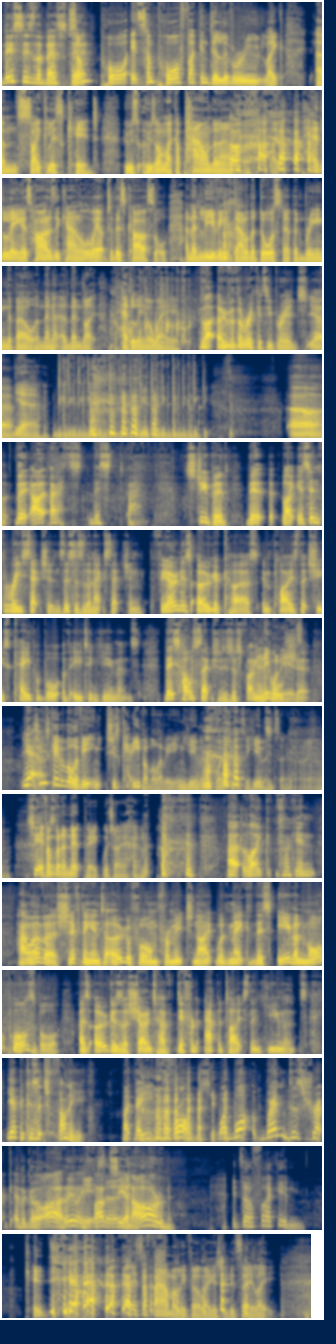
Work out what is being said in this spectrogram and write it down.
This is the best bit. some poor, it's some poor fucking delivery like." Um, cyclist kid who's who's on like a pound an hour, like pedaling as hard as he can all the way up to this castle, and then leaving it down on the doorstep and ringing the bell, and then and then like pedaling away. like over the rickety bridge. Yeah. Yeah. Uh, the I, I this uh, stupid. The like it's in three sections. This is the next section. Fiona's ogre curse implies that she's capable of eating humans. This whole section is just fucking Anybody is. bullshit. Yeah, She's capable of eating. She's capable of eating humans when she was a human. So, don't if I'm going to nitpick, which I am, Uh, like fucking. However, shifting into ogre form from each night would make this even more plausible, as ogres are shown to have different appetites than humans. Yeah, because it's funny. Like they eat frogs. Well, what? When does Shrek ever go? Oh, I really It's fancy a- an arm. it's a fucking kid. yeah. it's a family film, I guess you could say. Like,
